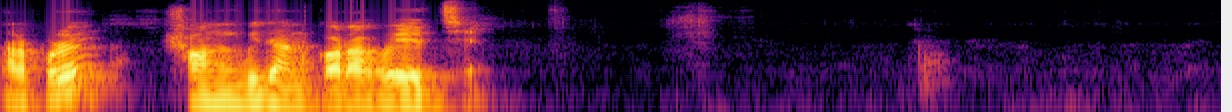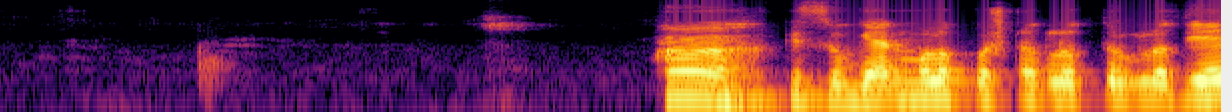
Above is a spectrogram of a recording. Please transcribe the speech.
তারপরে সংবিধান করা হয়েছে। হ্যাঁ, কিছু জ্ঞানমূলক প্রশ্নগুলো উত্তরগুলো দিয়ে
